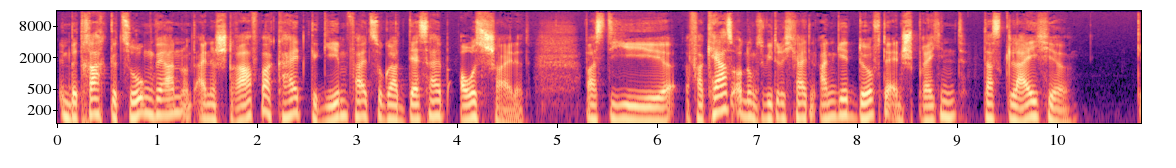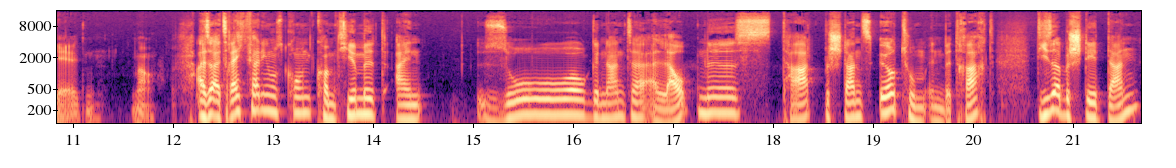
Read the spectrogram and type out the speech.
in Betracht gezogen werden und eine Strafbarkeit gegebenenfalls sogar deshalb ausscheidet. Was die Verkehrsordnungswidrigkeiten angeht, dürfte entsprechend das Gleiche gelten. Ja. Also als Rechtfertigungsgrund kommt hiermit ein sogenannter Erlaubnis-Tatbestandsirrtum in Betracht. Dieser besteht dann,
